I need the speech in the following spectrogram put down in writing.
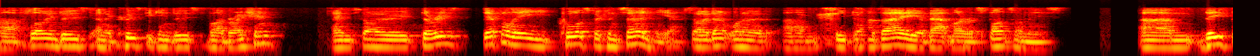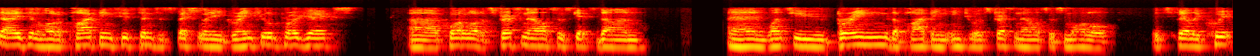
uh, flow-induced and acoustic-induced vibration. And so there is definitely cause for concern here. So I don't want to um, be blasé about my response on this. Um, these days in a lot of piping systems, especially greenfield projects, quite a lot of stress analysis gets done. And once you bring the piping into a stress analysis model, it's fairly quick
